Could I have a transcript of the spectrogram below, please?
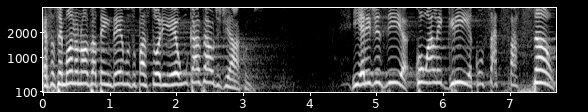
Essa semana nós atendemos, o pastor e eu, um casal de diáconos. E ele dizia, com alegria, com satisfação,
